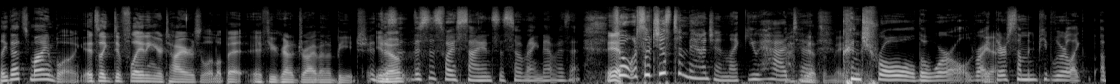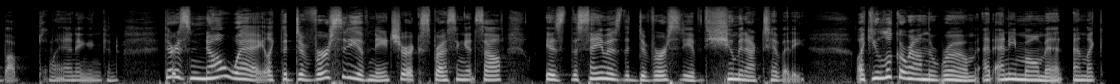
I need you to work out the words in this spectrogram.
Like that's mind blowing. It's like deflating your tires a little bit if you're gonna drive on a beach. You this, know, is, this is why science is so magnificent. Yeah. So, so just imagine, like you had to think that's amazing. control the world, right? Yeah. There's so many people who are like about planning and control. there is no way. Like the diversity of nature expressing itself is the same as the diversity of human activity. Like you look around the room at any moment, and like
